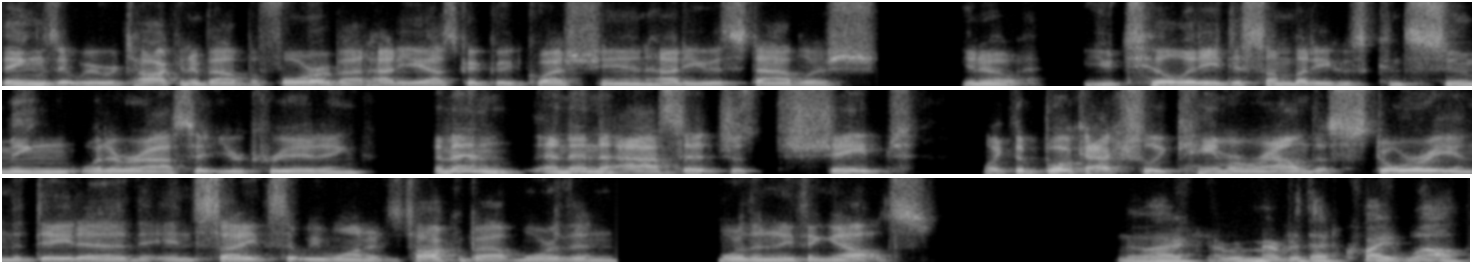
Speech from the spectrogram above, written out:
things that we were talking about before about how do you ask a good question how do you establish you know utility to somebody who's consuming whatever asset you're creating and then and then the asset just shaped like the book actually came around the story and the data and the insights that we wanted to talk about more than more than anything else no i, I remember that quite well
